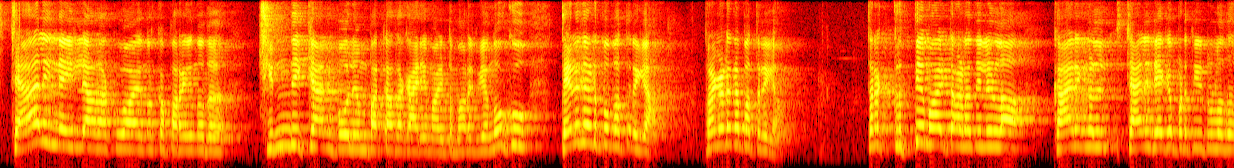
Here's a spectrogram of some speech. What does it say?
സ്റ്റാലിനെ ഇല്ലാതാക്കുക എന്നൊക്കെ പറയുന്നത് ചിന്തിക്കാൻ പോലും പറ്റാത്ത കാര്യമായിട്ട് മാറിയിരിക്കുക നോക്കൂ തെരഞ്ഞെടുപ്പ് പത്രിക പ്രകടന പത്രിക. ഇത്ര കൃത്യമായിട്ടാണ് അതിലുള്ള കാര്യങ്ങൾ സ്റ്റാലിൻ രേഖപ്പെടുത്തിയിട്ടുള്ളത്.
